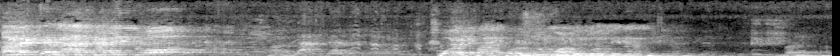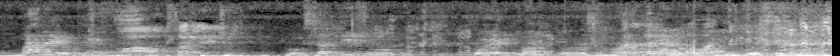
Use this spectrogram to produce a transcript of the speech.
અને કે લાજ કાઢી તો. કોઈ પર પુરુષનું મોઢું જોતી નથી. બરાબર મારે એવું કહેવાય હા હું સતી છું. હું સતી છું. કોઈ પણ પુરુષ માદરાનું મોઢું જોતી નથી.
